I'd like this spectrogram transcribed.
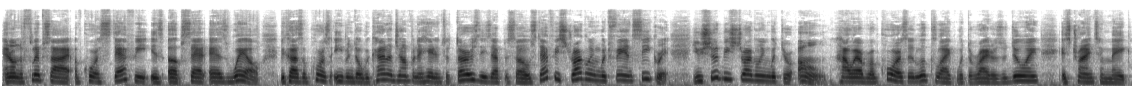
And on the flip side, of course, Steffy is upset as well because, of course, even though we're kind of jumping ahead into Thursday's episode, Steffy's struggling with Finn's secret. You should be struggling with your own. However, of course, it looks like what the writers are doing is trying to make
